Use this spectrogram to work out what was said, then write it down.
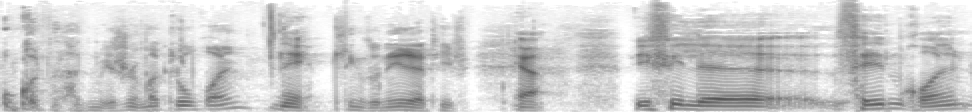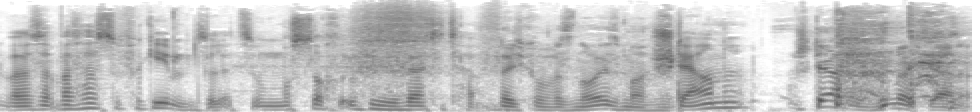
Oh Gott, hatten wir schon immer Klorollen? Nee, Klingt so negativ. ja. Wie viele Filmrollen, was, was hast du vergeben zuletzt? Du musst doch irgendwie bewertet haben. Vielleicht können wir was Neues machen. Sterne? Sterne, 100 Sterne.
